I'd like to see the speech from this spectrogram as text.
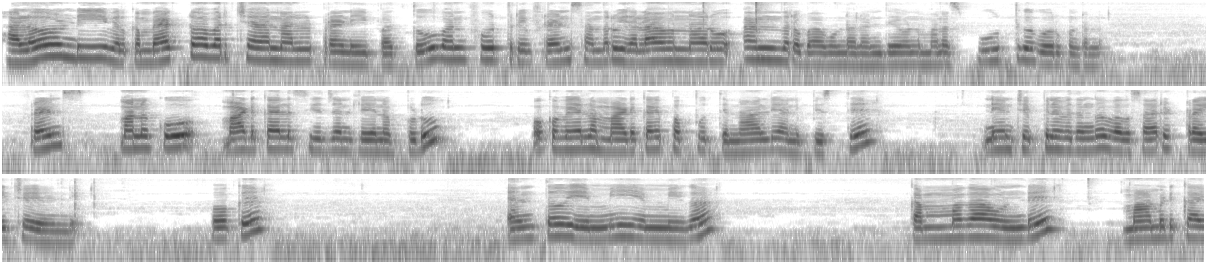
హలో అండి welcome back to our channel. ప్రణీపత్తు వన్ ఫోర్ త్రీ ఫ్రెండ్స్ అందరూ ఎలా ఉన్నారు? అందరూ బాగుండాలని దేవుణ్ణి మనస్ఫూర్తిగా కోరుకుంటున్నాను ఫ్రెండ్స్ మనకు మామిడికాయల సీజన్ లేనప్పుడు ఒకవేళ మామిడికాయ పప్పు తినాలి అనిపిస్తే నేను చెప్పిన విధంగా ఒకసారి ట్రై చేయండి. ఓకే? ఎంతో ఎమ్మి ఎమ్మిగా కమ్మగా ఉండే మామిడికాయ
